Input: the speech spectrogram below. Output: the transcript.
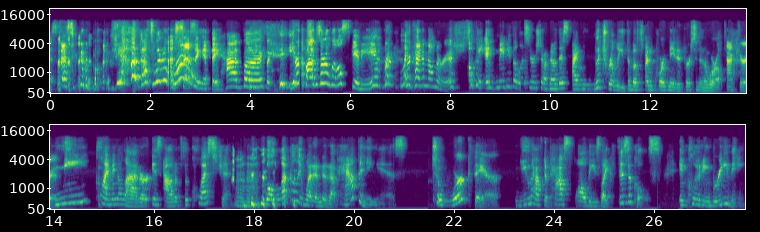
Assessing their bugs. Yeah, that's what it was. Assessing if they had bugs. Like Yeah, your bugs are a little skinny. They're like kind of malnourished. okay, and maybe the listeners don't know this. I'm literally the most uncoordinated person in the world. Accurate. Me climbing a ladder is out of the question. Mhm. well, luckily, what ended up happening is to work there, you have to pass all these like physicals, including breathing,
